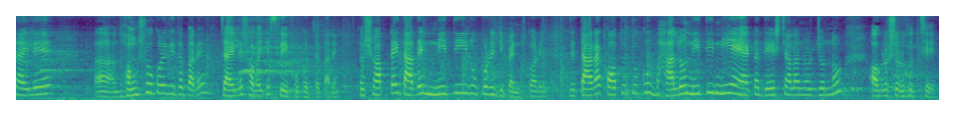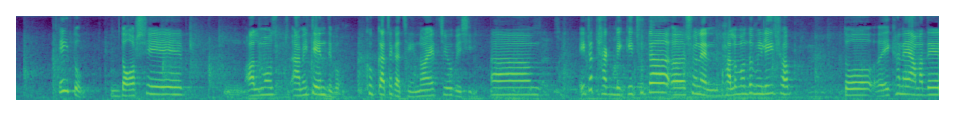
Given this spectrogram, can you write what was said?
চাইলে ধ্বংসও করে দিতে পারে, চাইলে সবাইকে সেফও করতে পারে। তো সবটাই তাদের নীতির উপরে ডিপেন্ড করে যে তারা কতটুকু ভালো নীতি নিয়ে একটা দেশ চালানোর জন্য অগ্রসর হচ্ছে। এই তো, দশে অলমোস্ট আমি টেন দেব, খুব কাছাকাছি, নয়ের চেয়েও বেশি। এটা থাকবে, কিছুটা শোনেন, ভালো মন্দ মিলেই সব। তো এখানে আমাদের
